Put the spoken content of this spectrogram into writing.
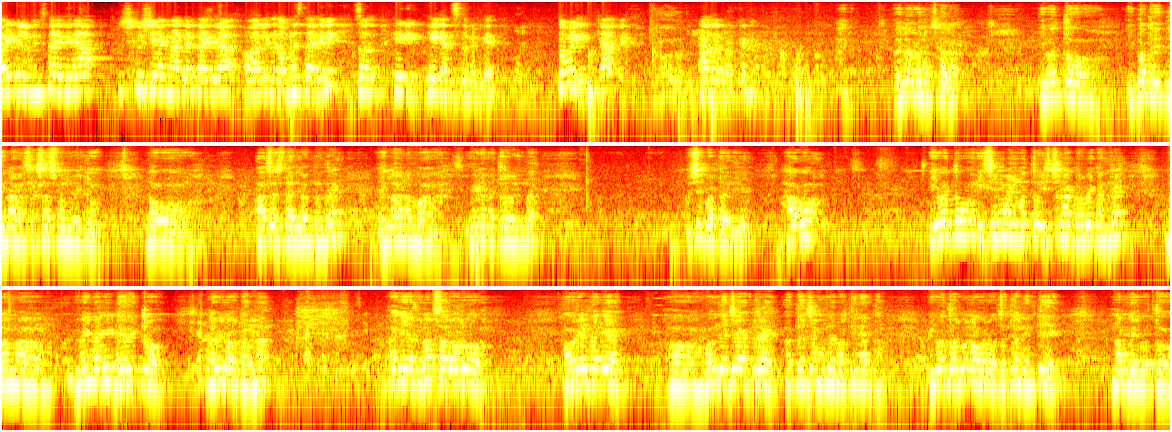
Title ಮಿಂಚ್ತಾ ಇದ್ದೀರಾ? ಖುಷಿ ಖುಷಿಯಾಗಿ ಮಾತಾಡ್ತಾ ಇದ್ದೀರಾ? ಅವಾಗಲಿಂದ ಗಮನಿಸ್ತಾ ಇದ್ದೀವಿ ಸೊ ಹೇಳಿ, ಹೇಗೆ ಅನಿಸ್ತು ನಿಮಗೆ? ತಗೊಳ್ಳಿ ಎಲ್ಲರಿಗೂ ನಮಸ್ಕಾರ. ಇವತ್ತು ಇಪ್ಪತ್ತೈದು ದಿನ ಸಕ್ಸಸ್ಫುಲ್ ಮೀಟು ನಾವು ಆಚರಿಸ್ತಾ ಇದ್ದೀವಿ ಅಂತಂದರೆ, ಎಲ್ಲ ನಮ್ಮ ಮೀಡಿಯಾ ಮಿತ್ರರಿಂದ ಖುಷಿ ಪಡ್ತಾ ಇದ್ದೀವಿ ಹಾಗೂ, ಇವತ್ತು ಈ ಸಿನಿಮಾ ಇವತ್ತು ಇಷ್ಟು ಚೆನ್ನಾಗಿ ಬರಬೇಕಂದ್ರೆ ನಮ್ಮ ಮೇಯ್ನಾಗಿ ಡೈರೆಕ್ಟ್ರು ನವೀನ್ ಅವ್ರ ಕಾರಣ. ಹಾಗೆ ವಿನೋದ್ ಸರ್ ಅವರು, ಅವ್ರು ಹೇಳ್ದಂಗೆ ಒಂದು ಹೆಜ್ಜೆ ಹಾಕಿದ್ರೆ ಹತ್ತು ಹೆಜ್ಜೆ ಮುಂದೆ ಬರ್ತೀನಿ ಅಂತ. ಇವತ್ತವರೆಗೂ ಅವರ ಜೊತೆ ನಿಂತು ನಮಗೆ ಇವತ್ತು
